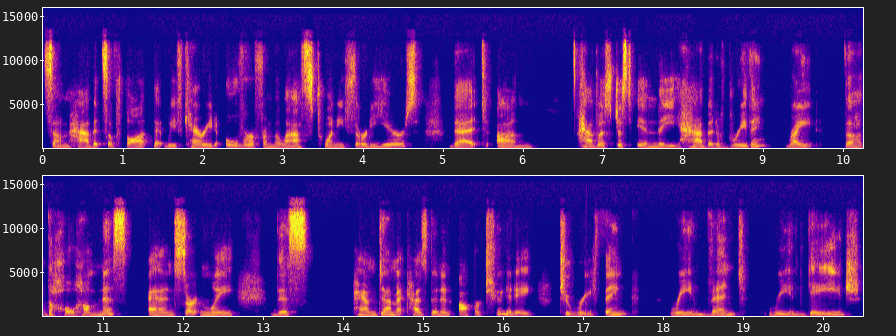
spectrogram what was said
some habits of thought that we've carried over from the last 20, 30 years that um, have us just in the habit of breathing, right? The the whole humness. And certainly this pandemic has been an opportunity to rethink, reinvent, re-engage.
